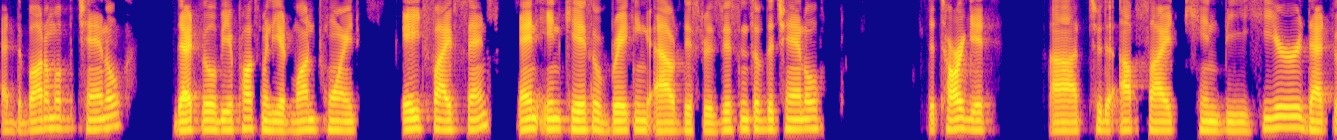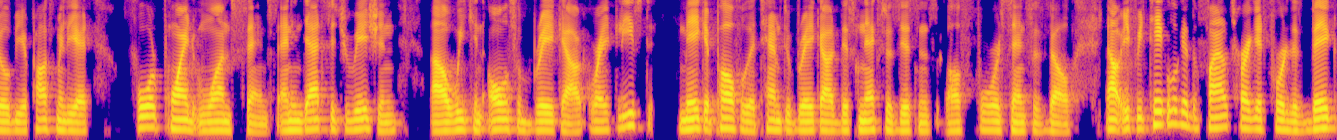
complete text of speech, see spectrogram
at the bottom of the channel. That will be approximately at 1.85 cents. And in case of breaking out this resistance of the channel, the target uh, to the upside can be here. That will be approximately at 4.1 cents. And in that situation, uh, we can also break out or at least make a powerful attempt to break out this next resistance of 4 cents as well. Now, if we take a look at the final target for this big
